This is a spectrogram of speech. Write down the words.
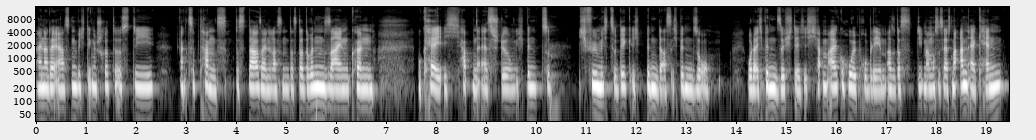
einer der ersten wichtigen Schritte ist die Akzeptanz, das Dasein lassen, das da drin sein können. Okay, ich habe eine Essstörung, ich bin zu, ich fühle mich zu dick, ich bin das, ich bin so. Oder ich bin süchtig, ich habe ein Alkoholproblem. Also das, die, man muss es erstmal anerkennen,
